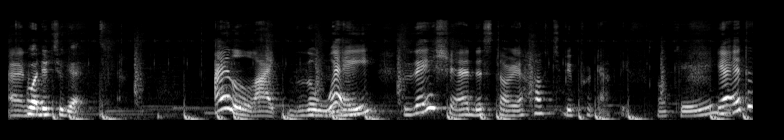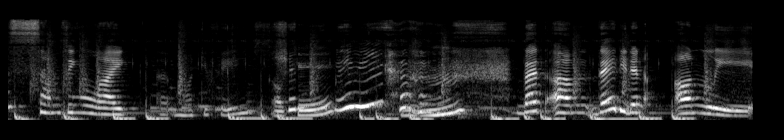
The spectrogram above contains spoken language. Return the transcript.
And What did you get? I like the Mm-hmm. way they share the story how to be productive. Okay. Yeah, it is something like uh, motivation, Okay. maybe. Mm-hmm. but um, they didn't only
